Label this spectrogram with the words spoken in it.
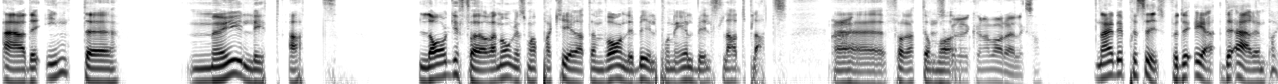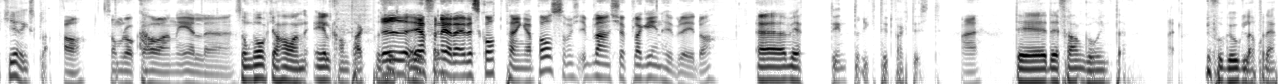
är det inte möjligt att lagföra någon som har parkerat en vanlig bil på en elbils laddplats. Nej, Eh, för att de hur har, skulle det kunna vara det liksom? Nej det är precis, för det är, det är en parkeringsplats. Ja, som råkar ha en el... eh. Som råkar ha en elkontakt precis Du, jag funderar, är det skottpengar på oss som ibland kör plug-in hybrid då? Jag vet inte riktigt faktiskt. Nej. Det, det framgår inte. Nej. Du får googla på det.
